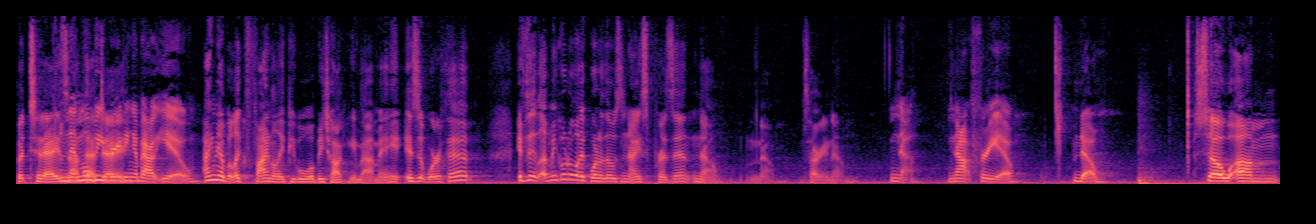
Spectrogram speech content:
But today's And then we'll be day. reading about you. I know, but like finally, people will be talking about me. Is it worth it? If they let me go to like one of those nice prison, no, no, sorry, no, No, not for you. no. So, um,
